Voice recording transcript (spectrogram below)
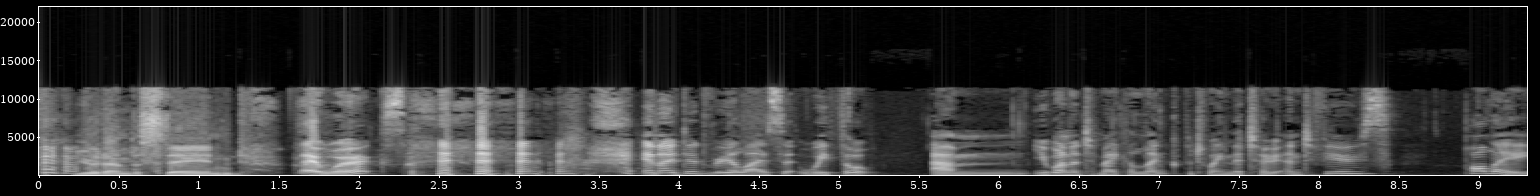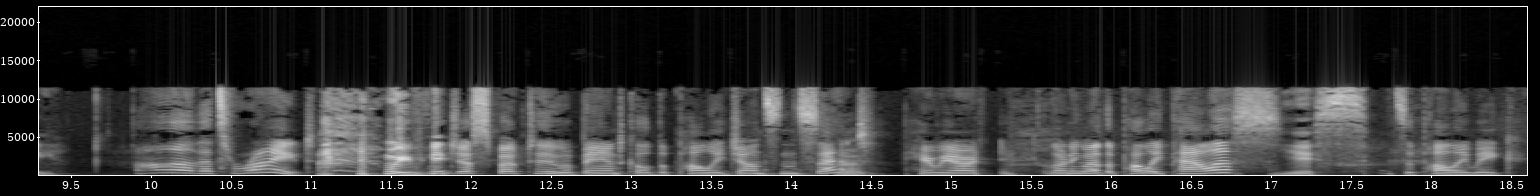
you would understand. That works. and I did realise that we thought um, you wanted to make a link between the two interviews. Polly. Ah, that's right. we, we just spoke to a band called the Polly Johnson Set. Huh? Here we are learning about the Poly Palace. Yes. It's a Polly Week.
